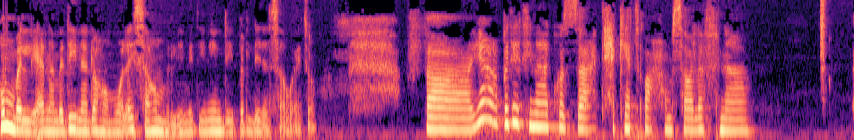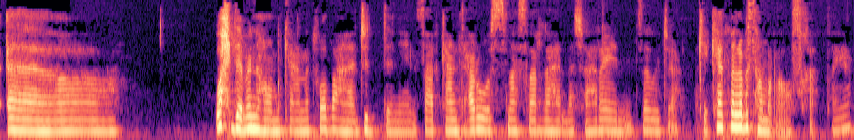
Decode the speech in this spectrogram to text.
هم اللي أنا مدينة لهم وليس هم اللي مدينين لي باللي سويته. فيا بديت هناك وزعت حكيت معهم سولفنا. آه واحدة منهم كانت وضعها جدا يعني صار كانت عروس ما صار لها إلا شهرين متزوجة. كانت ملابسها مرة وسخة طيب.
